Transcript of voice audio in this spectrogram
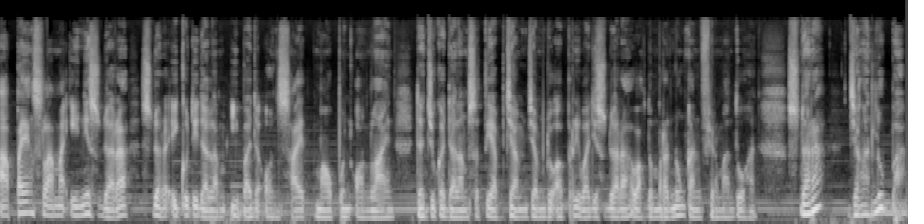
apa yang selama ini saudara saudara ikuti dalam ibadah onsite maupun online dan juga dalam setiap jam-jam doa pribadi saudara waktu merenungkan firman Tuhan. Saudara, jangan lupa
